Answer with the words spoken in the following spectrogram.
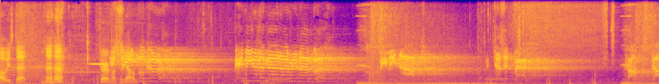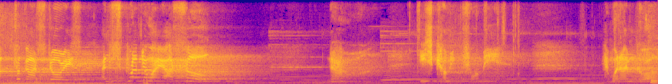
Oh, he's dead. Turret must have got him. Booker, maybe you're the man I remember. Maybe not. It doesn't matter. Comstock took our stories and scrubbed away our soul. Now, he's coming for me. And when I'm gone,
